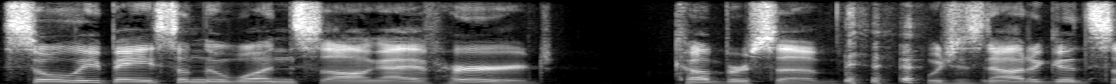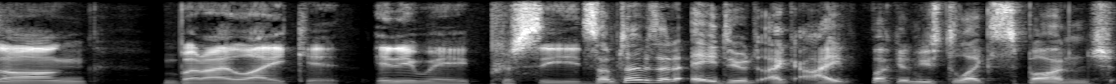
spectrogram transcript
solely based on the one song I've heard, "Cumbersome," which is not a good song, but I like it. Anyway, proceed. Sometimes that, hey, dude, like I fucking used to like Sponge,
